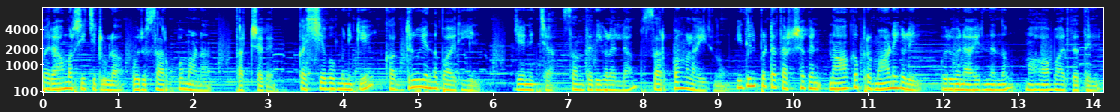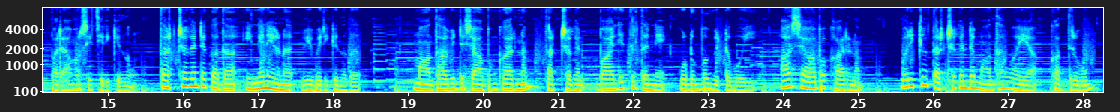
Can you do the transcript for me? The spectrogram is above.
പരാമർശിച്ചിട്ടുള്ള ഒരു സർപ്പമാണ് തക്ഷകൻ. കശ്യപ മുനിക്ക് കദ്രു എന്ന ഭാര്യയിൽ ജനിച്ച സന്തതികളെല്ലാം സർപ്പങ്ങളായിരുന്നു. ഇതിൽപ്പെട്ട തക്ഷകൻ നാഗപ്രമാണികളിൽ ഒരുവനായിരുന്നെന്നും മഹാഭാരതത്തിൽ പരാമർശിച്ചിരിക്കുന്നു. തക്ഷകന്റെ കഥ ഇങ്ങനെയാണ് വിവരിക്കുന്നത്. മാതാവിന്റെ ശാപം കാരണം തക്ഷകൻ ബാല്യത്തിൽ തന്നെ കുടുംബം വിട്ടുപോയി. ആ ശാപ കാരണം ഒരിക്കൽ തക്ഷകന്റെ മാതാവായ കദ്രുവും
